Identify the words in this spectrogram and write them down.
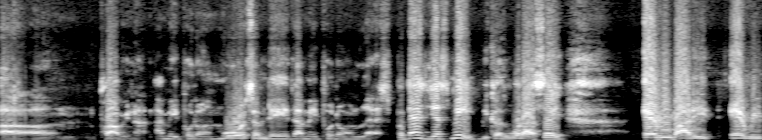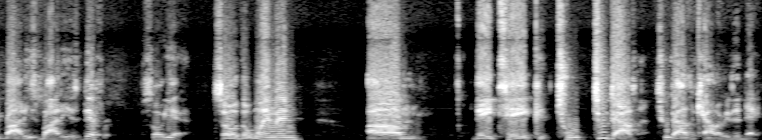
Um, probably not. I may put on more some days. I may put on less. But that's just me because what I say, everybody, everybody's body is different. So yeah. So the women, um, they take 2,000 2, 2,000 calories a day.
